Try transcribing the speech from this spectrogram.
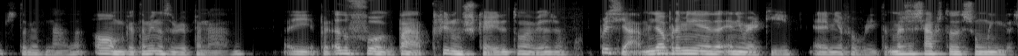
absolutamente nada. A ômega também não servia para nada. Aí, a do fogo, pá, prefiro um isqueiro, estão a ver? Por isso, já, melhor para mim é a da Anywhere Key, é a minha favorita. Mas as chaves todas são lindas.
